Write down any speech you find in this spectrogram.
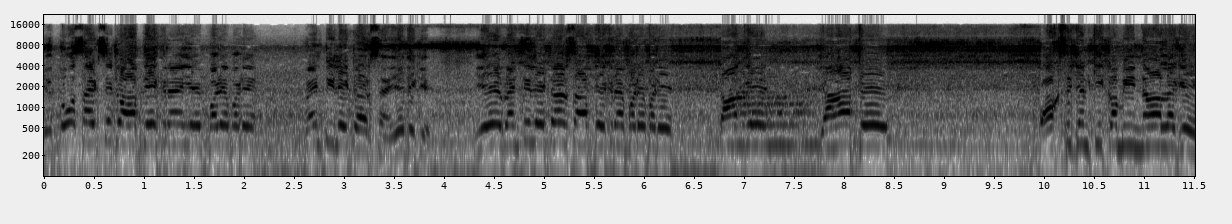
ये दो साइड से जो आप देख रहे हैं ये बड़े बड़े वेंटिलेटर्स हैं, ये देखिए। ये वेंटिलेटर्स आप देख रहे हैं बड़े बड़े ताकि यहाँ पे ऑक्सीजन की कमी ना लगे।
